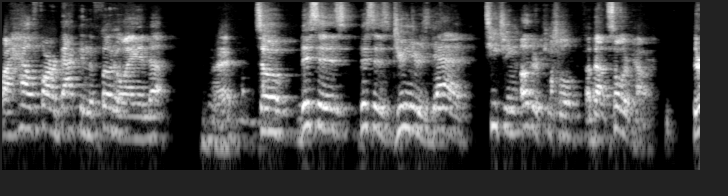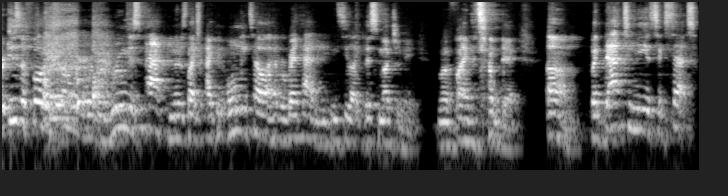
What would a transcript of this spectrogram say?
by how far back in the photo I end up. Right? So this is, this is Junior's dad teaching other people about solar power. There is a photo somewhere where the room is packed and there's like, I can only tell I have a red hat and you can see like this much of me. I'm gonna find it someday. Um, but that to me is success.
